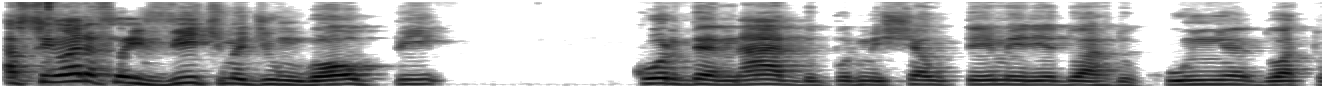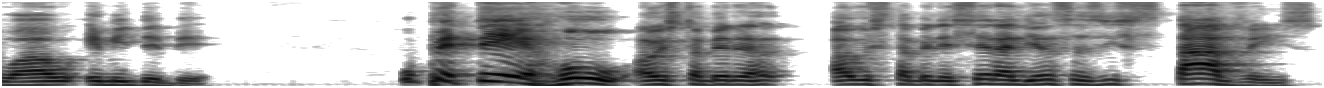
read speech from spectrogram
A senhora foi vítima de um golpe coordenado por Michel Temer e Eduardo Cunha, do atual MDB. O PT errou ao estabelecer, ao estabelecer alianças estáveis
